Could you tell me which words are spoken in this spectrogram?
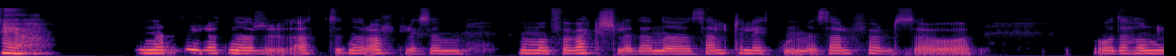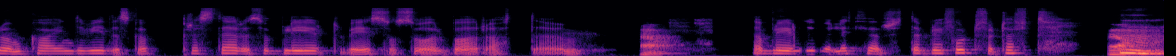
Ja. Men jeg tror at når, at når alt liksom Når man forveksler denne selvtilliten med selvfølelse, og, og det handler om hva individet skal prestere, så blir vi så sårbare at um, Ja. Da blir livet litt for Det blir fort for tøft. Ja. Mm.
